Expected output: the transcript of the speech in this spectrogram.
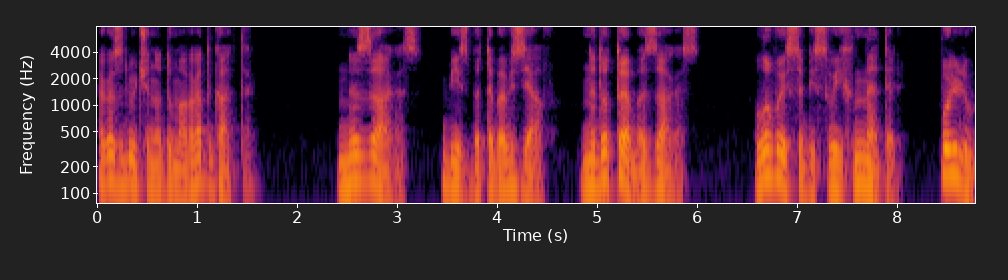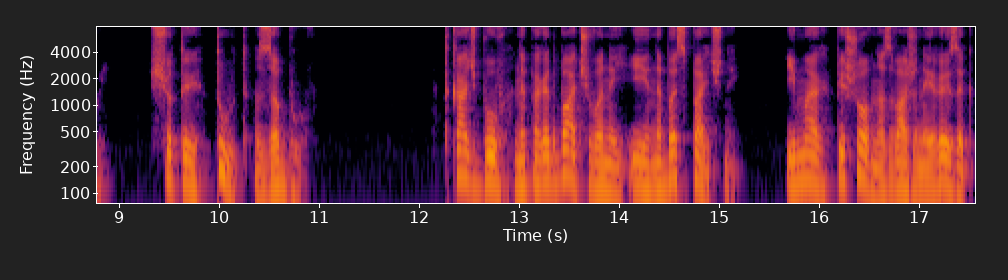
розлючено думав Радгаттер. Не зараз, біс би тебе взяв, не до тебе зараз. Лови собі своїх нетель, полюй, що ти тут забув. Ткач був непередбачуваний і небезпечний, і мер пішов на зважений ризик,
